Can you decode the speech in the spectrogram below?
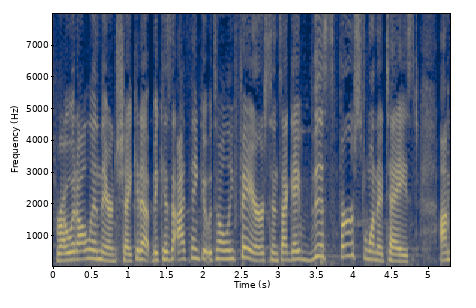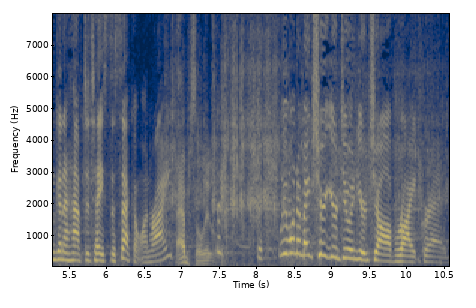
throw it all in there and shake it up because I think it was only fair since I gave this first one a taste, I'm going to have to taste the second one, right? Absolutely. we want to make sure you're doing your job right, Greg.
